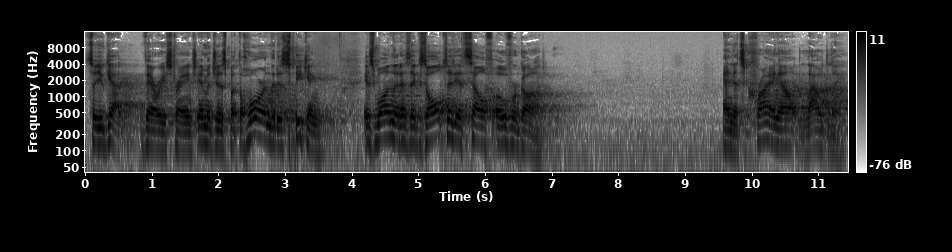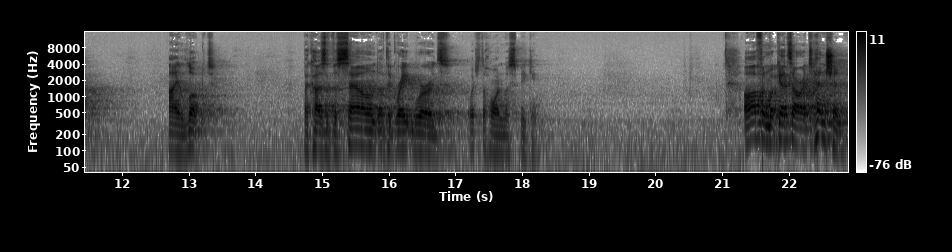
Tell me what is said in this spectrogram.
So you get very strange images, but the horn that is speaking is one that has exalted itself over God. And it's crying out loudly I looked because of the sound of the great words which the horn was speaking. Often, what gets our attention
